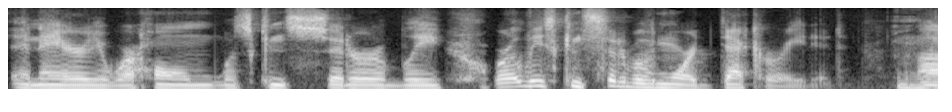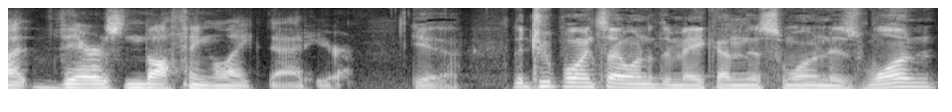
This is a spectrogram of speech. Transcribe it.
an area where Holm was considerably, or at least considerably more decorated. Mm-hmm. Uh, there's nothing like that here. Yeah, the two points I wanted to make on this one is one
